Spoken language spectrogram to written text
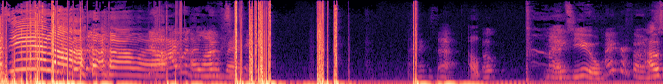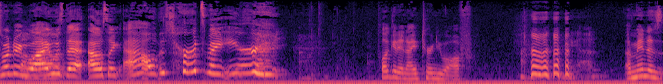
Oh my God, go to Brazil! Oh my No, I would A love to take. The heck that? Oh. oh. My That's you. Microphone. I was wondering why out. was that. I was like, ow, this hurts my ear. Plug it in. I turned you off. Oh on. Amanda's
